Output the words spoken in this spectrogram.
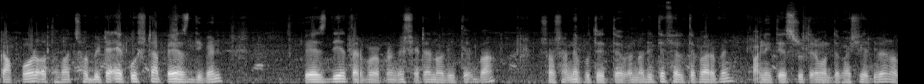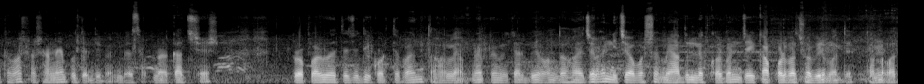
কাপড় অথবা ছবিটা একুশটা পেজ দিবেন। পেজ দিয়ে তারপর আপনাকে সেটা নদীতে বা শ্মশানে পুঁতে দিতে হবে। নদীতে ফেলতে পারবেন, পানিতে স্রোতের মধ্যে ভাসিয়ে দিবেন অথবা শ্মশানে পুঁতে দিবেন। ব্যাস, আপনার কাজ শেষ। প্রপার ওয়েতে যদি করতে পারেন, তাহলে আপনার প্রেমিকার বিয়ে বন্ধ হয়ে যাবে। নিচে অবশ্যই মেয়াদ উল্লেখ করবেন যেই কাপড় বা ছবির মধ্যে। ধন্যবাদ।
